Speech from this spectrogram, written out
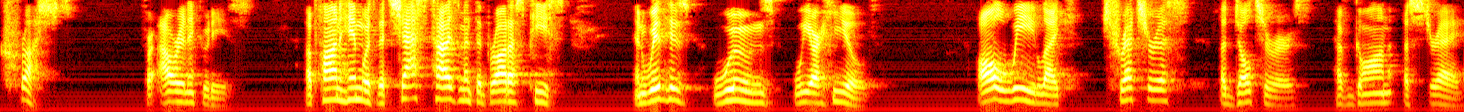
crushed for our iniquities. Upon him was the chastisement that brought us peace, and with his wounds we are healed. All we, like treacherous adulterers, have gone astray.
